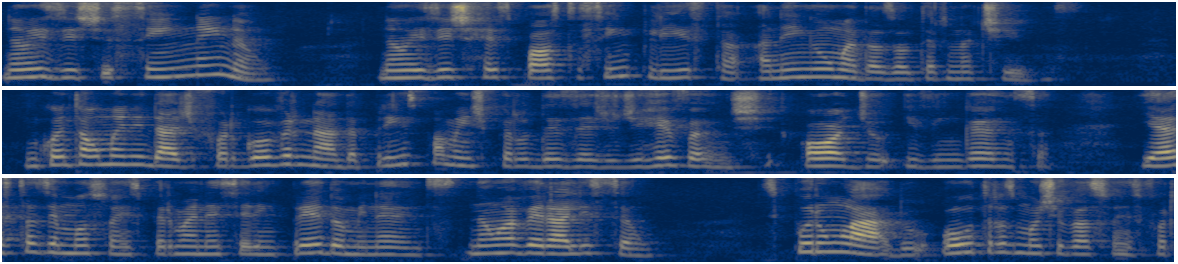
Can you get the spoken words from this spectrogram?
Não existe sim nem não. Não existe resposta simplista a nenhuma das alternativas. Enquanto a humanidade for governada principalmente pelo desejo de revanche, ódio e vingança, e estas emoções permanecerem predominantes, não haverá lição. Se, por um lado, outras motivações for,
